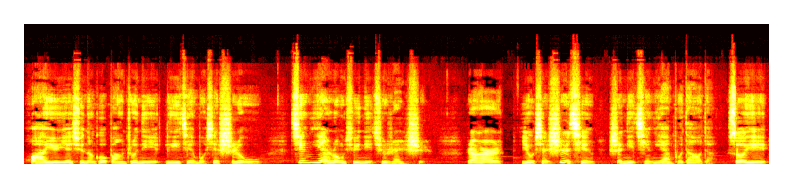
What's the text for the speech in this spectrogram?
话语也许能够帮助你理解某些事物，经验容许你去认识。然而，有些事情是你经验不到的，所以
